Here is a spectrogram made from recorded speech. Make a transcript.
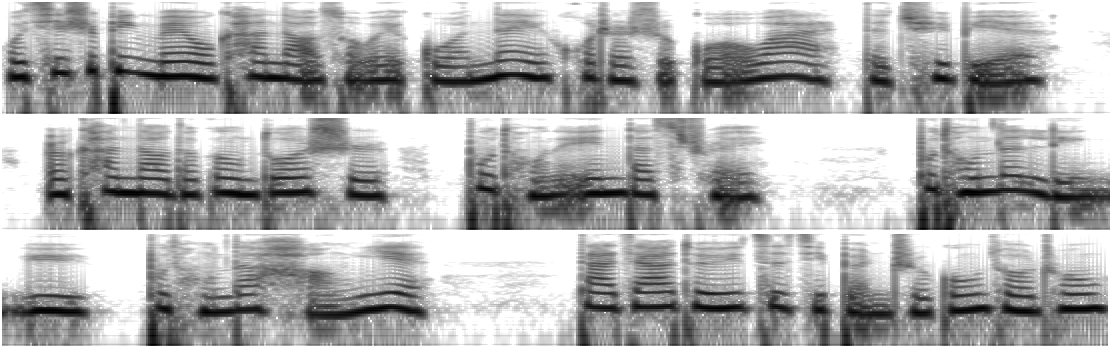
我其实并没有看到所谓国内或者是国外的区别，而看到的更多是不同的 industry。不同的领域、不同的行业，大家对于自己本职工作中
